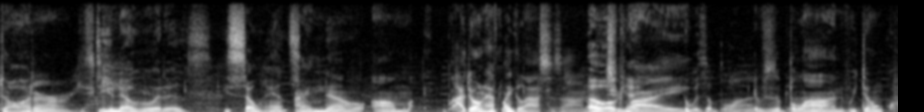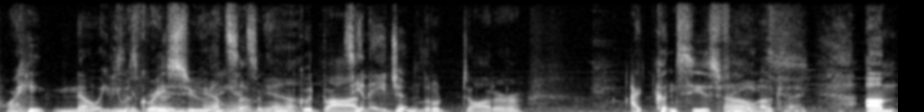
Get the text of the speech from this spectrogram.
daughter. He's Do you know who it is? He's so handsome. I know. Um, I don't have my glasses on. Oh, To okay. my, it was a blonde. it was a guy. blonde. We don't quite know. He was, He in a gray very suit, handsome, yeah. good bod. Is he an agent? Little daughter. I couldn't see his face. Oh, okay. Um,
